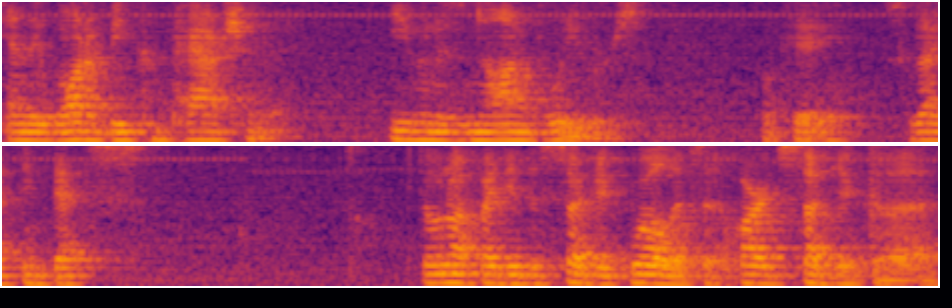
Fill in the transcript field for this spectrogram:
and they want to be compassionate, even as non believers. Okay? So I think that's don't know if I did the subject well. It's a hard subject. Uh,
